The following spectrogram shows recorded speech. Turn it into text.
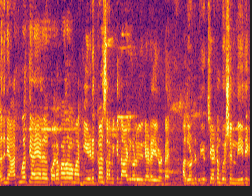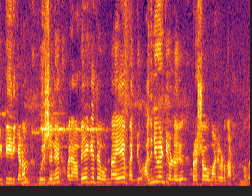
അതിനെ ആത്മഹത്യ ആയാൽ കൊലപാതകമാക്കി എടുക്കാൻ ശ്രമിക്കുന്ന ആളുകളും ഇതിനിടയിലുണ്ട്. അതുകൊണ്ട് തീർച്ചയായിട്ടും പുരുഷന് നീതി കിട്ടിയിരിക്കണം. പുരുഷന് ഒരു അഭയകേന്ദ്രം ഉണ്ടായേ പറ്റൂ. അതിനുവേണ്ടിയുള്ള ഒരു പ്രക്ഷോഭമാണ് ഇവിടെ നടത്തുന്നത്.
